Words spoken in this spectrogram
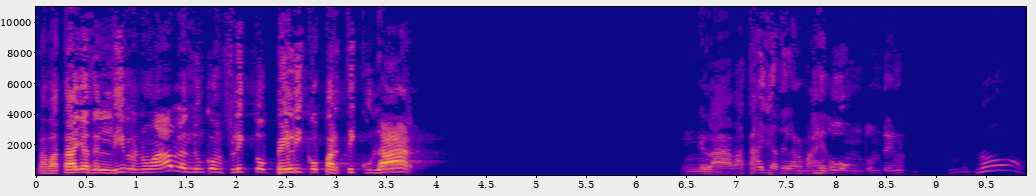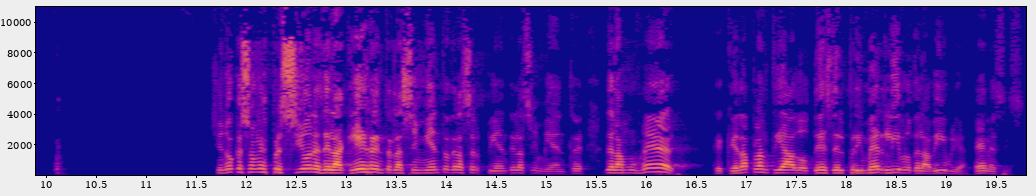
Las batallas del libro no hablan de un conflicto bélico particular en la batalla del Armagedón, donde no, sino que son expresiones de la guerra entre la simiente de la serpiente y la simiente de la mujer, que queda planteado desde el primer libro de la Biblia, Génesis.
